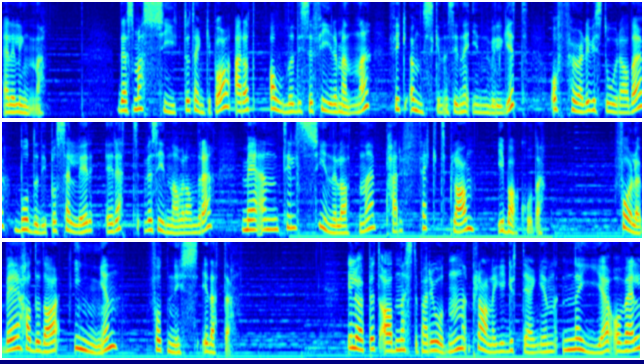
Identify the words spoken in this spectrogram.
eller lignende. Det som er sykt å tenke på, er at alle disse fire mennene fikk ønskene sine innvilget, og før de visste ordet av det, bodde de på celler rett ved siden av hverandre med en tilsynelatende perfekt plan i bakhodet. Foreløpig hadde da ingen fått nyss i dette. I løpet av den neste perioden planlegger guttegjengen nøye og vel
